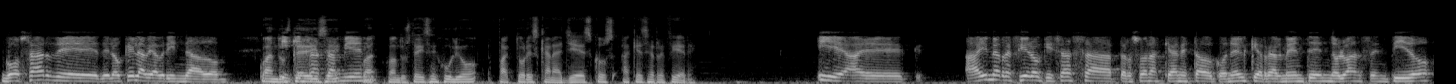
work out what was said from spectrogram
gozar de, de lo que él había brindado. Cuando Y usted, dice, también- cuando usted dice, Julio, factores canallescos, ¿a qué se refiere? Y eh, ahí me refiero quizás a personas que han estado con él que realmente no lo han sentido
